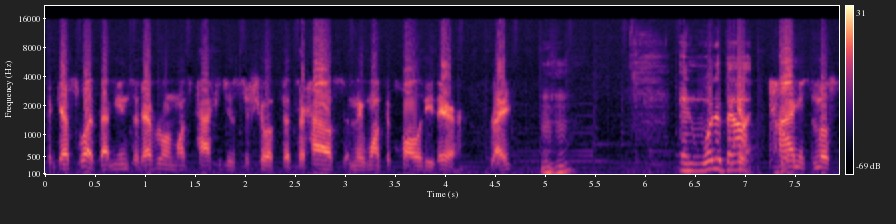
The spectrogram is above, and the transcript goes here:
But guess what? That means that everyone wants packages to show up at their house and they want the quality there, right? Mm-hmm. And what about because time is the most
